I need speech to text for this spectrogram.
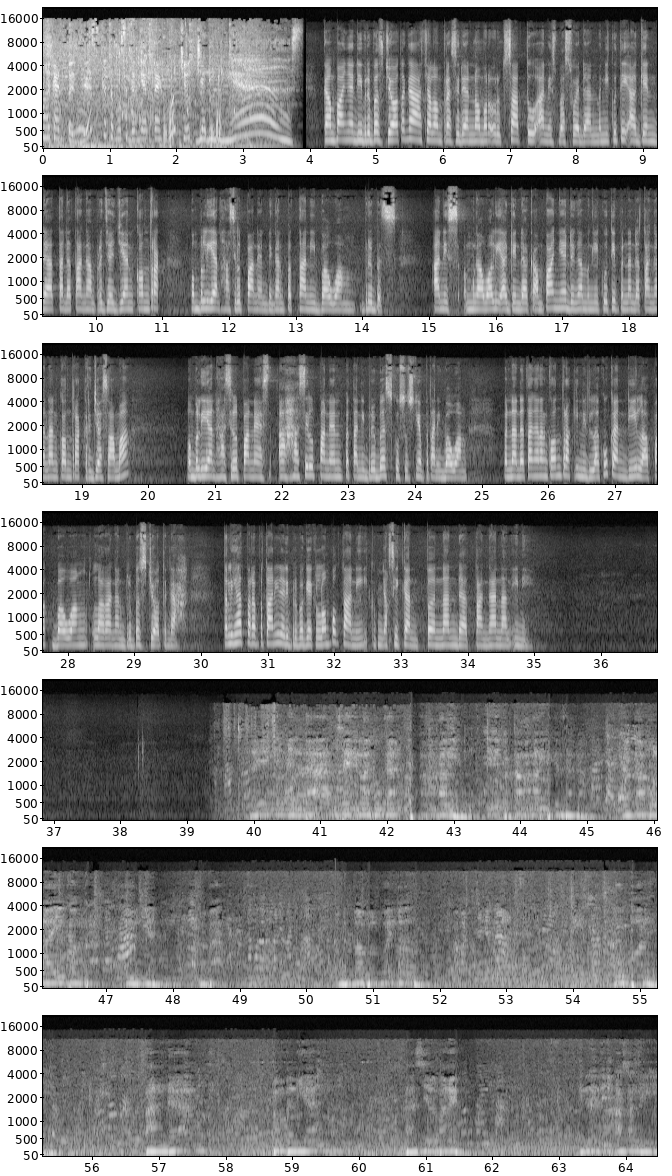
makan pedas ketemu segernya teh pucuk jadi yes. Kampanye di Brebes, Jawa Tengah, calon presiden nomor urut 1 Anies Baswedan mengikuti agenda tanda tangan perjanjian kontrak pembelian hasil panen dengan petani bawang Brebes. Anies mengawali agenda kampanye dengan mengikuti penandatanganan kontrak kerjasama pembelian hasil panen, hasil panen petani Brebes khususnya petani bawang. Penandatanganan kontrak ini dilakukan di Lapak Bawang Larangan Brebes, Jawa Tengah. Terlihat para petani dari berbagai kelompok tani ikut menyaksikan penanda tanganan ini. Saya ingin minta, saya ingin lakukan pertama kali. Ini pertama kali dikerjakan. Kita mulai kontrak pembelian. Bapak, betul poin betul. Kupon tanda pembelian hasil panen. Ini nanti dipasang di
